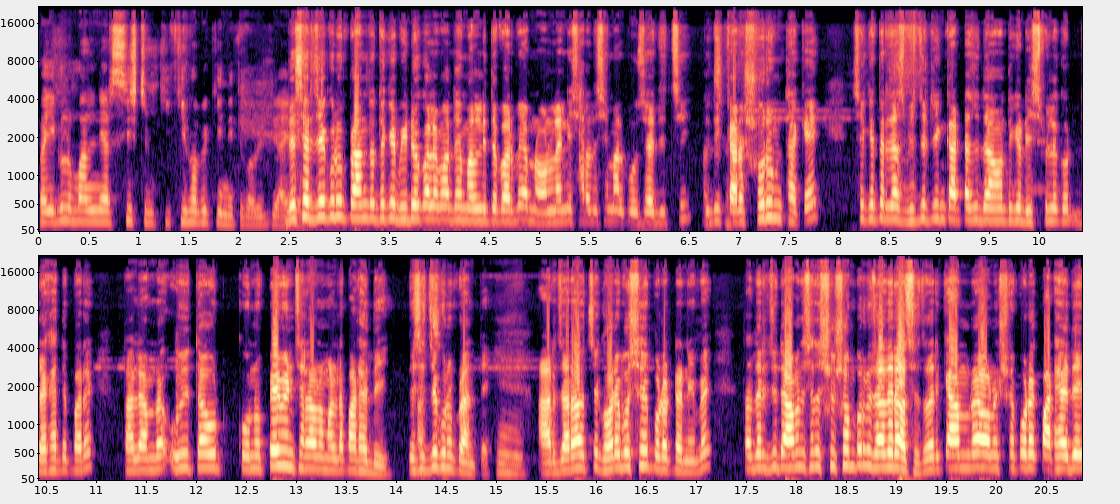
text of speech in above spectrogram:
ভাই এগুলো মাল নেওয়ার সিস্টেম কি কীভাবে কি নিতে পারবে? দেশের যে কোনো প্রান্ত থেকে ভিডিও কলের মাধ্যমে মাল নিতে পারবে। আমরা অনলাইনে সারা দেশে মাল পৌঁছে দিচ্ছি। যদি আচ্ছা। কারও শোরুম থাকে সেক্ষেত্রে জাস্ট ভিজিটিং কার্ডটা যদি আমাদেরকে ডিসপ্লে দেখাতে পারে তাহলে আমরা উইথাউট কোনো পেমেন্ট ছাড়া আমরা মালটা পাঠিয়ে দিই দেশের যে আচ্ছা। কোনো প্রান্তে। আর যারা হচ্ছে ঘরে বসে প্রোডাক্টটা নেবে তাদের যদি আমাদের সাথে সুসম্পর্ক যাদের আছে তাদেরকে আমরা অনেক সময় প্রোডাক্ট পাঠিয়ে দিই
